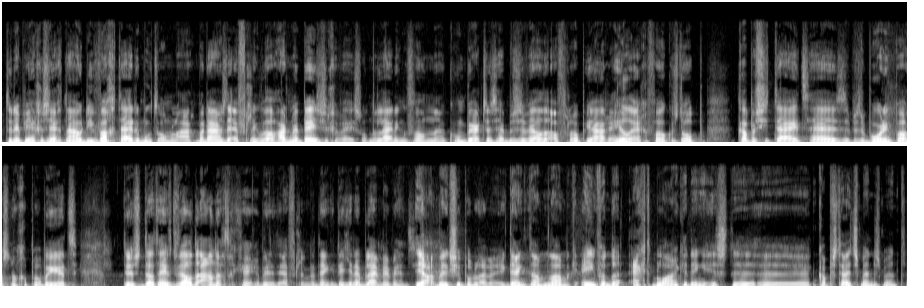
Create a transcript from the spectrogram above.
Toen heb jij gezegd, nou, die wachttijden moeten omlaag. Maar daar is de Efteling wel hard mee bezig geweest. Onder leiding van uh, Koen Bertens hebben ze wel de afgelopen jaren heel erg gefocust op capaciteit. Hè. Ze hebben de boardingpas nog geprobeerd. Dus dat heeft wel de aandacht gekregen binnen de Efteling. Dan denk ik dat je daar blij mee bent. Ja, daar ben ik super blij mee. Ik denk namelijk, een van de echt belangrijke dingen is de uh, capaciteitsmanagement.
